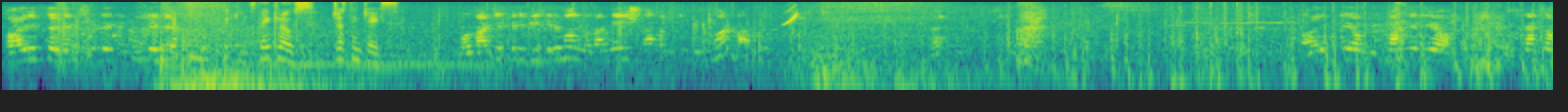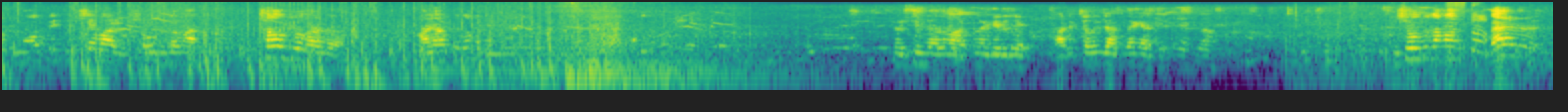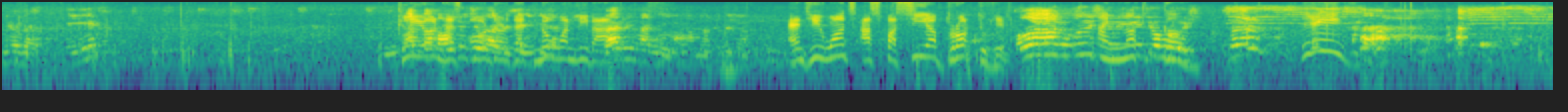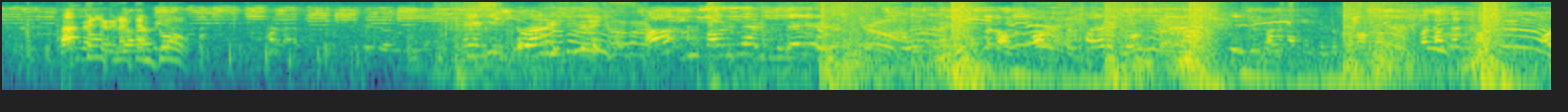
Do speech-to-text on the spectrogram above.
Tayyip dedim, şu dedim, bu dedim. Captain quickly stay close, just in case. O market beni bildirim alıyorlar. Ne iş lan? Bizim durum var mı? He? Tayyip diyor, bilmem ne diyor. Eskiden çok muhabbetli bir şey varmış olduğu zaman. Çal diyorlardı. Alakalı mı? Dur şimdi adam aklına gelecek. Artık çalınca aklına gelecek. Bir şey olduğu zaman ver diyorlar. İyi. Cleon has ordered that no one leave Ver Athens, and he wants Aspasia brought to him. Ulan bu işte I'm not going. Leave! Don't let them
